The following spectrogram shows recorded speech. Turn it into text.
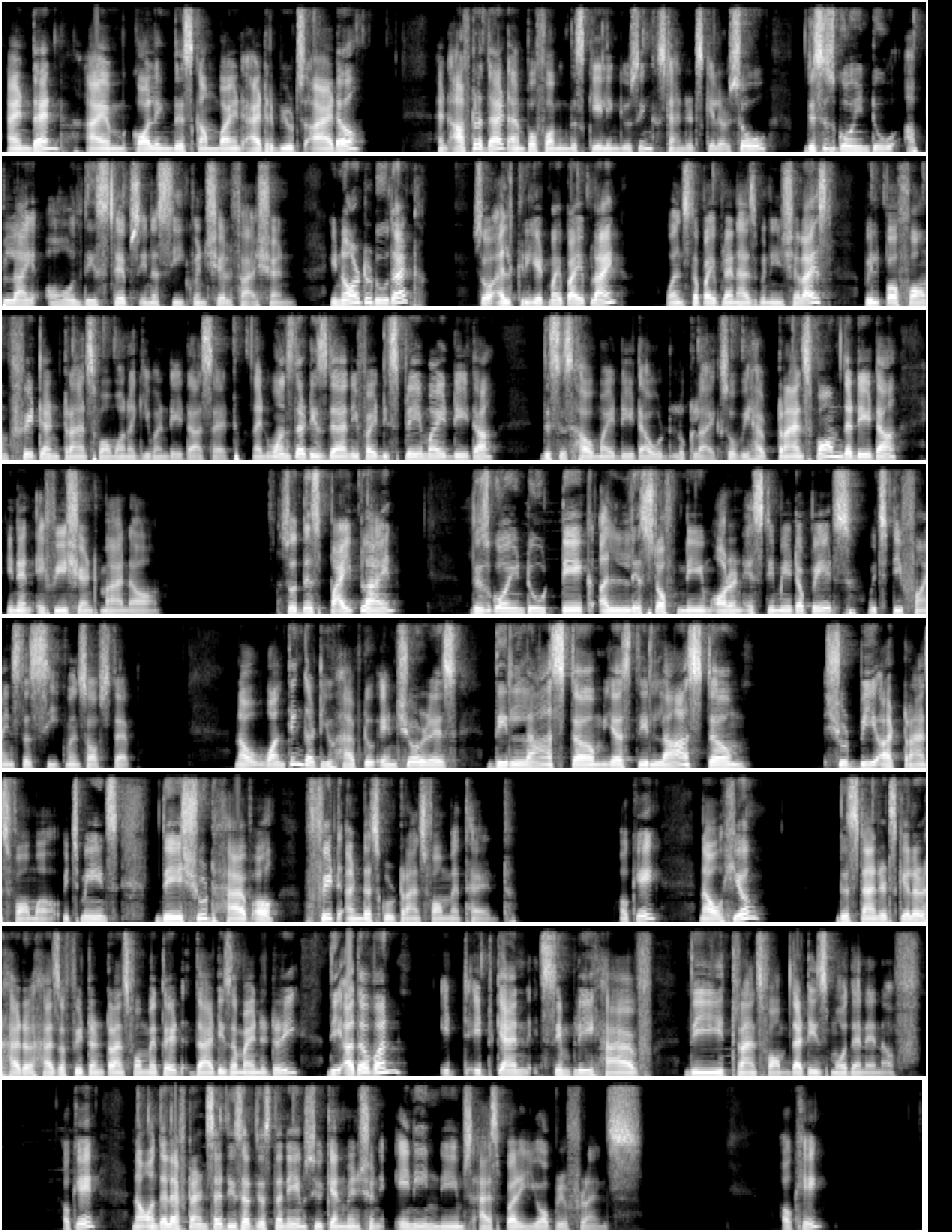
And then I'm calling this combined attributes adder. And after that, I'm performing the scaling using standard scaler. So this is going to apply all these steps in a sequential fashion. In order to do that, so I'll create my pipeline. Once the pipeline has been initialized, we'll perform fit and transform on a given data set. And once that is done, if I display my data, this is how my data would look like. So we have transformed the data in an efficient manner. So this pipeline, this is going to take a list of name or an estimator pairs, which defines the sequence of step. Now, one thing that you have to ensure is the last term. Yes, the last term should be a transformer, which means they should have a fit underscore transform method. Okay, now here this standard scaler had a, has a fit and transform method that is a mandatory. The other one, it, it can simply have the transform that is more than enough. Okay, now on the left hand side, these are just the names. You can mention any names as per your preference. Okay,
